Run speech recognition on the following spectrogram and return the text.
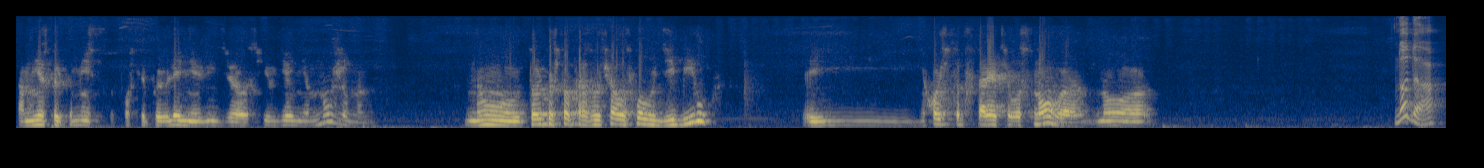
там, несколько месяцев после появления видео с Евгением Нужиным, ну, только что прозвучало слово «дебил», и не хочется повторять его снова, но... Ну да.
